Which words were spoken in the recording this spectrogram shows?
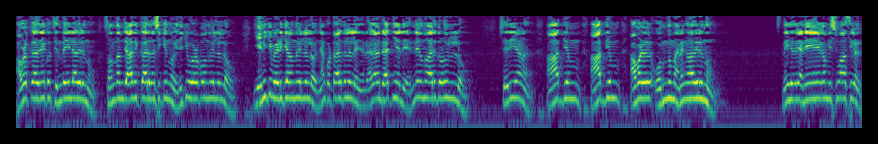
അവൾക്ക് അതിനെക്കുറിച്ച് ചിന്തയില്ലാതിരുന്നു. സ്വന്തം ജാതിക്കാർ നശിക്കുന്നു. എനിക്ക് കുഴപ്പമൊന്നുമില്ലല്ലോ. എനിക്ക് പേടിക്കാനൊന്നുമില്ലല്ലോ. ഞാൻ കൊട്ടാരത്തിലല്ലേ? ഞാൻ രാജാവൻ രാജ്ഞിയല്ലേ? എന്നെ ഒന്നും ആരും തൊഴിലില്ലല്ലോ ശരിയാണ്. ആദ്യം ആദ്യം അവൾ ഒന്നും അനങ്ങാതിരുന്നു. സ്നേഹിതരെ അനേകം വിശ്വാസികൾ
